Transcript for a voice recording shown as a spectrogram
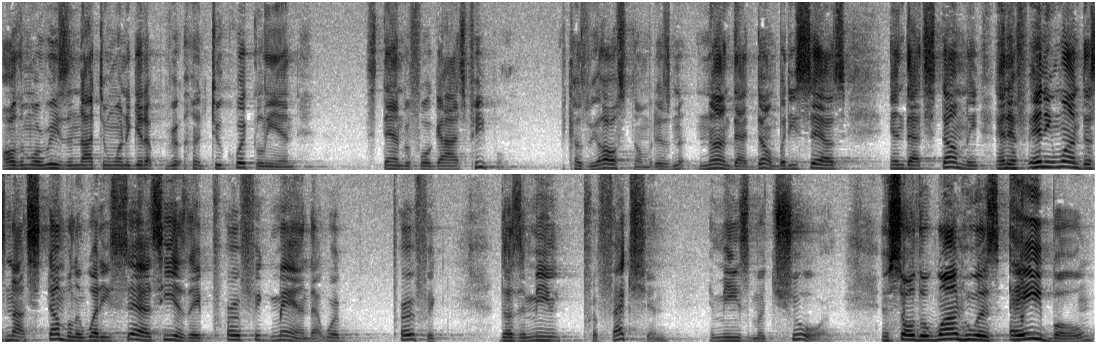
All the more reason not to want to get up too quickly and stand before God's people because we all stumble. There's none that don't. But he says, in that stumbling, and if anyone does not stumble in what he says, he is a perfect man. That word perfect doesn't mean perfection, it means mature. And so the one who is able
